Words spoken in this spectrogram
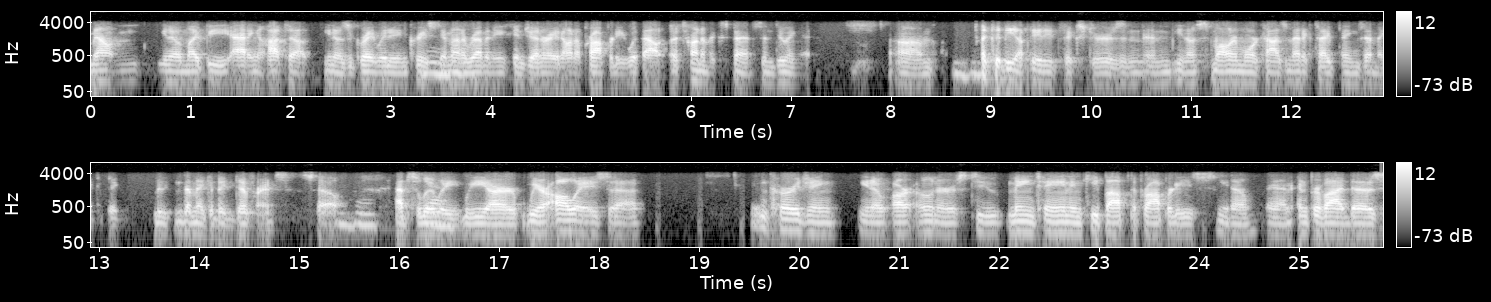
mountain, you know, might be adding a hot tub. You know, is a great way to increase mm-hmm. the amount of revenue you can generate on a property without a ton of expense in doing it. Um, mm-hmm. It could be updated fixtures and and you know smaller, more cosmetic type things that make a big that make a big difference. So, mm-hmm. absolutely, yeah. we are we are always uh, encouraging you know, our owners to maintain and keep up the properties, you know, and, and provide those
